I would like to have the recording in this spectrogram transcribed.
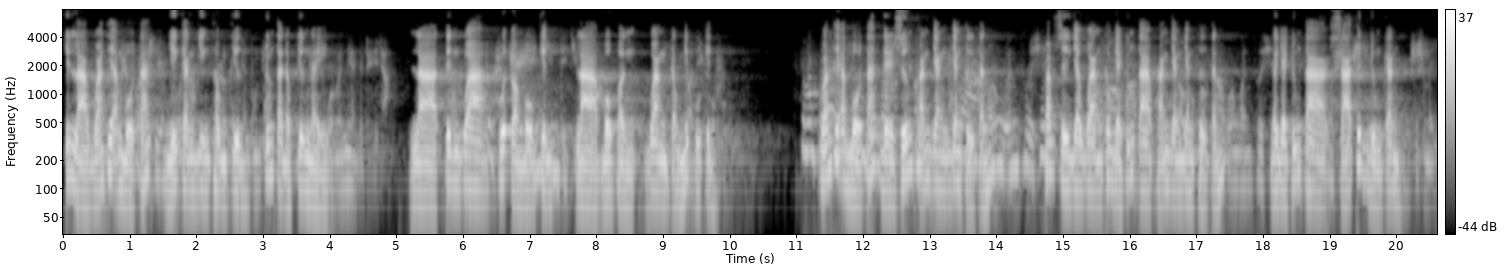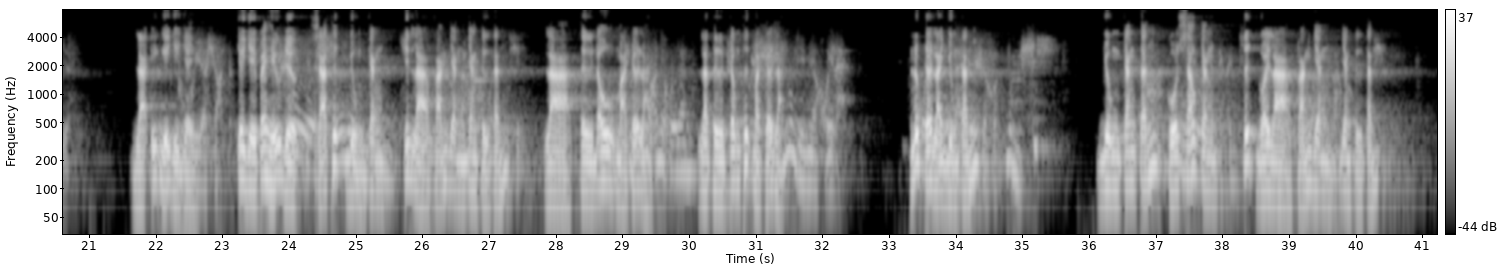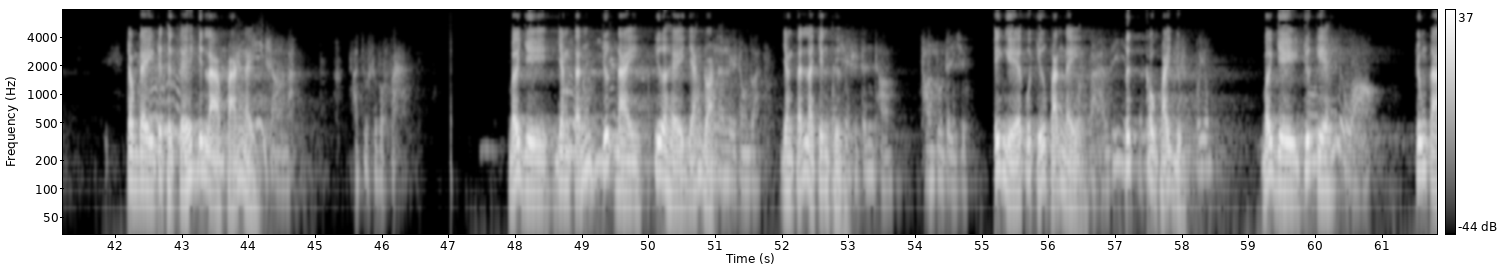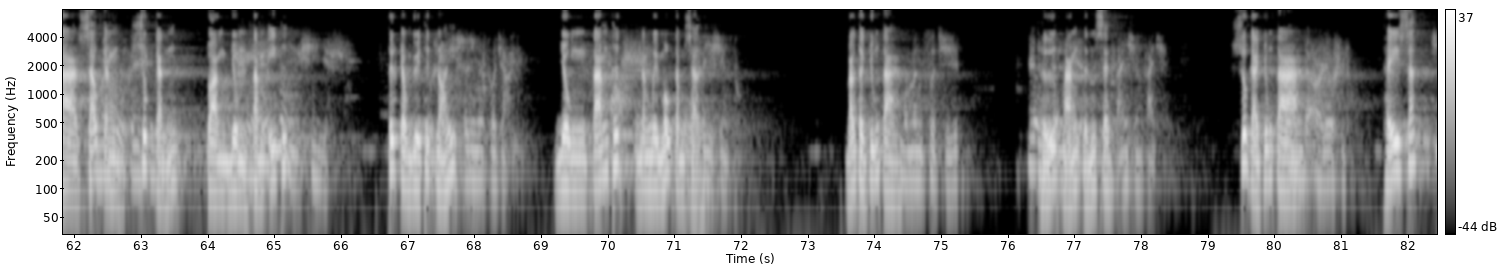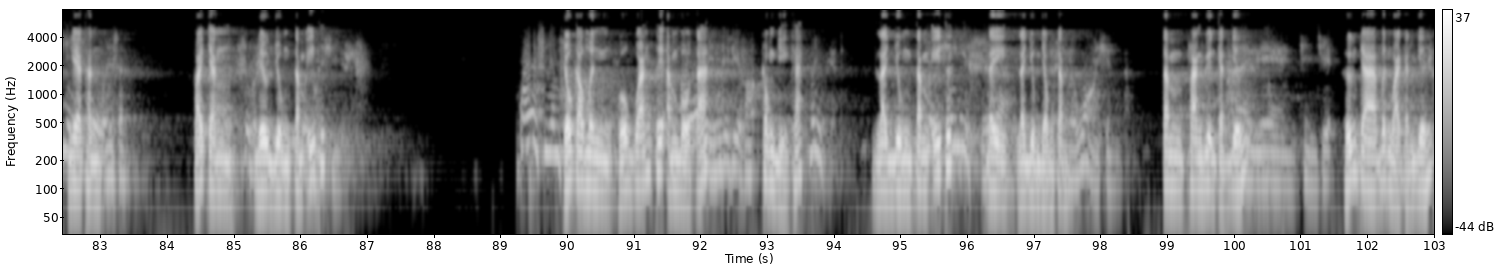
chính là quán thế âm bồ tát nhĩ căn viên thông chương. Chúng ta đọc chương này là tinh hoa của toàn bộ kinh, là bộ phận quan trọng nhất của kinh. Quán thế âm bồ tát đề xướng phản văn văn tự tánh. Pháp sư giao quan không dạy chúng ta phản văn văn tự tánh ngài dạy chúng ta xả thức dùng căn. Là ý nghĩa gì vậy? Chứ gì phải hiểu được xả thức dùng căn chính là phản văn văn tự tánh, là từ đâu mà trở lại? Là từ trong thức mà trở lại? Lúc trở lại dùng tánh. Dùng căn tánh của sáu căn tức gọi là phản văn văn tự tánh. Trong đây trên thực tế chính là phản này. Bởi vì văn tánh trước này chưa hề gián đoạn. Văn tánh là chân thường. Ý nghĩa của chữ phản này, tức không phải dùng. Bởi vì trước kia chúng ta sáu căn xúc cảnh, toàn dùng tâm ý thức. Tức trong duy thức nói, dùng tám thức năm mươi mốt tâm sở. Bản thân chúng ta thử phản tỉnh xem. Suốt ngày chúng ta thấy sắc, nghe thanh, phải chăng đều dùng tâm ý thức? Chỗ cao minh của quán thế âm bồ tát không gì khác. Là dùng tâm ý thức, đây là dùng vọng tâm. Tâm phan duyên cảnh giới, hướng ra bên ngoài cảnh giới.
